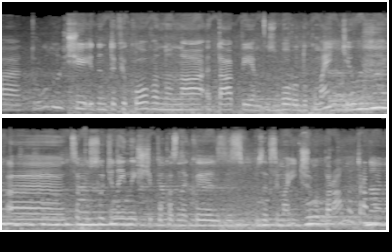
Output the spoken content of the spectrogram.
Е, Труднощі ідентифіковано на етапі збору документів. Е, Це по суті найнижчі показники за всіма іншими параметрами,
